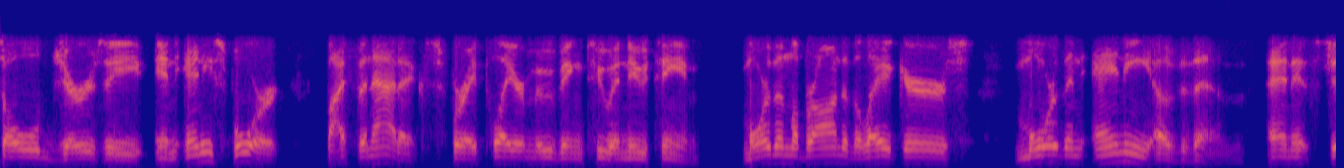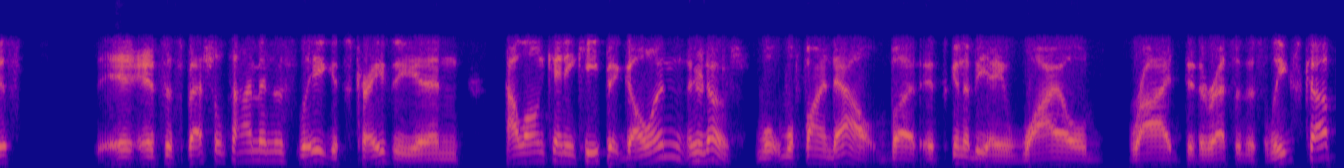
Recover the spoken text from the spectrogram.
sold jersey in any sport by fanatics for a player moving to a new team. More than LeBron to the Lakers, more than any of them. And it's just, it's a special time in this league. It's crazy. And how long can he keep it going? Who knows? We'll, we'll find out. But it's going to be a wild ride through the rest of this Leagues Cup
